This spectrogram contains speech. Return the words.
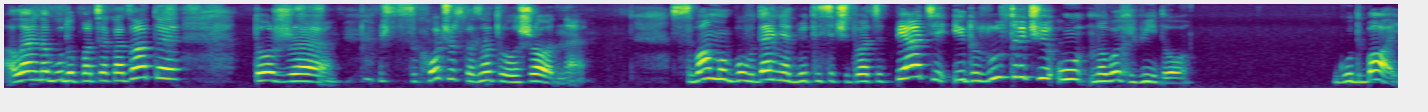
Але не буду про це казати. Тож е, хочу сказати лише одне. З вами був Деня 2025 і до зустрічі у нових відео. Goodbye!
